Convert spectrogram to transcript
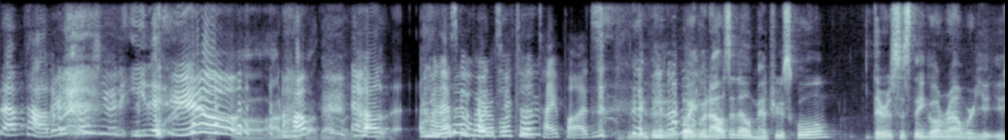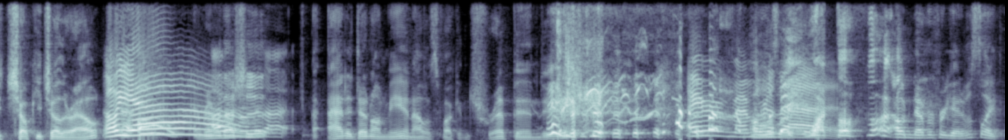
that powder, so she would eat it. Ew. Oh, I don't know about that one. And all, I mean, that's comparable to the TikTok? Tide Pods. like when I was in elementary school, there was this thing going around where you, you choke each other out. oh yeah, oh, Remember that remember shit? that. I- had it done on me, and I was fucking tripping, dude. I remember I was that. like, "What the fuck?" I'll never forget. It was like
